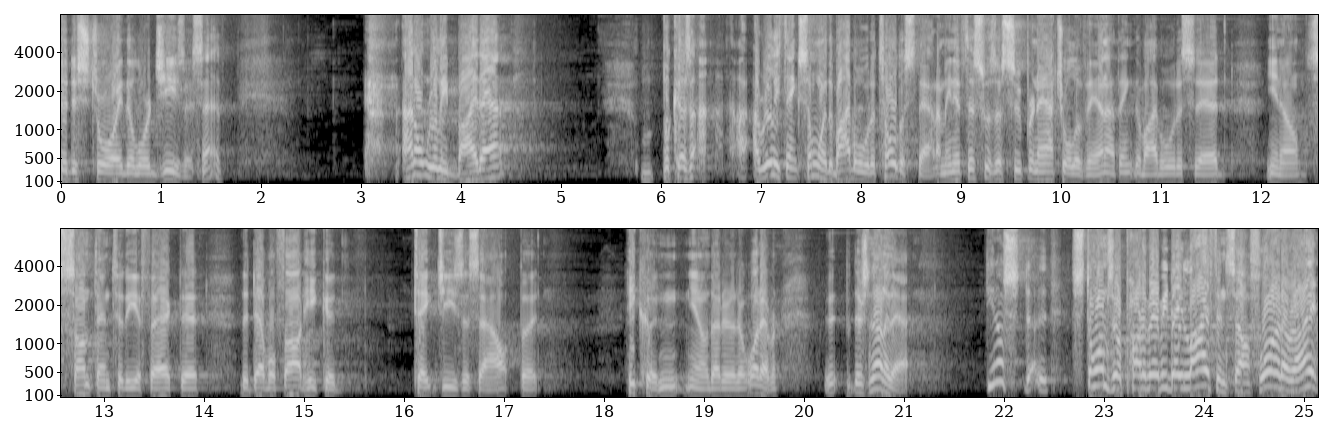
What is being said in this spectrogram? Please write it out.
to destroy the Lord Jesus. I don't really buy that because I, really think somewhere the Bible would have told us that. I mean, if this was a supernatural event, I think the Bible would have said, you know, something to the effect that the devil thought he could take Jesus out, but he couldn't, you know, da, da, da, whatever. There's none of that. You know, st- storms are a part of everyday life in South Florida, right?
